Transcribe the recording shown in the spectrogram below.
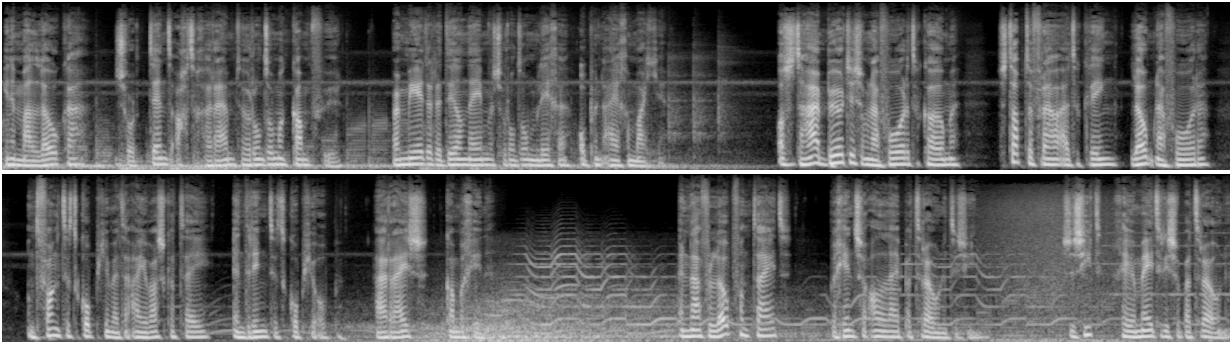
in een maloka, een soort tentachtige ruimte rondom een kampvuur, waar meerdere deelnemers rondom liggen op hun eigen matje. Als het haar beurt is om naar voren te komen, stapt de vrouw uit de kring, loopt naar voren, ontvangt het kopje met de ayahuasca-thee en drinkt het kopje op. Haar reis kan beginnen. En na verloop van tijd begint ze allerlei patronen te zien. Ze ziet geometrische patronen,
